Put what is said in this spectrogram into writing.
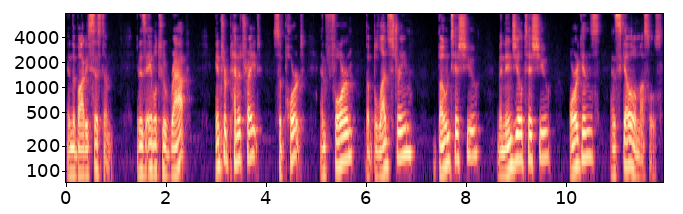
in the body system. It is able to wrap, interpenetrate, support, and form the bloodstream, bone tissue, meningeal tissue, organs, and skeletal muscles.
